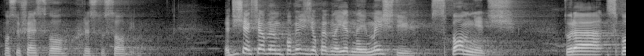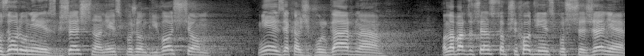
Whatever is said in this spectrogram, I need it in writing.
w posłuszeństwo Chrystusowi. Dzisiaj chciałbym powiedzieć o pewnej jednej myśli, wspomnieć, która z pozoru nie jest grzeszna, nie jest porządliwością, nie jest jakaś wulgarna. Ona bardzo często przychodzi niespostrzeżenie.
